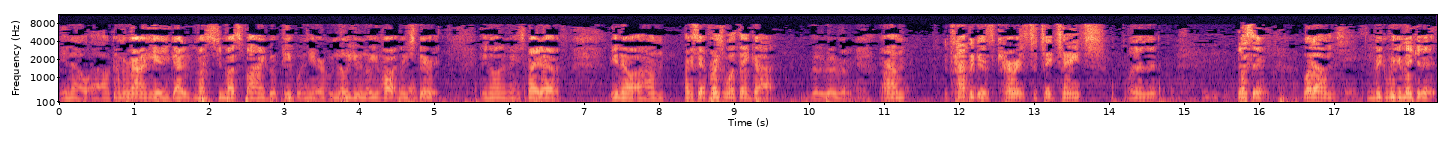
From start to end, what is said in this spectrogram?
You know, uh, coming around here, you got to must you must find good people in here who know you, know your heart, know your spirit. You know what I mean? In spite of, you know, um, like I said, first want to thank God. Really, really, really. Um, the topic is courage to take change. What is it? That's it. But um, we we can make it it.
